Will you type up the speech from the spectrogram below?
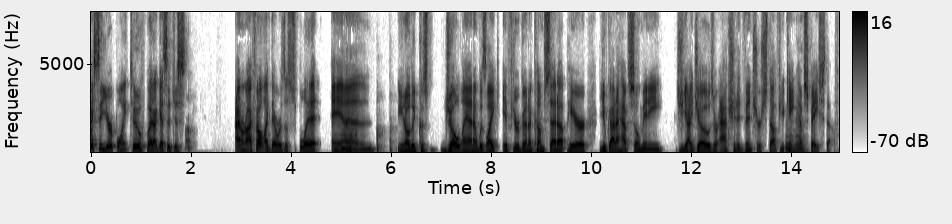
I see your point too, but I guess it just I don't know. I felt like there was a split, and you know, because JoeLanta was like, if you're gonna come set up here, you've got to have so many GI Joes or action adventure stuff. You can't Mhm. have space stuff.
